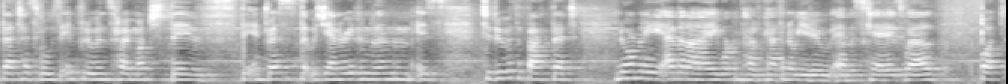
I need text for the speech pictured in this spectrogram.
that I suppose influenced how much they've the interest that was generated in them is to do with the fact that normally Em and I work in pelvic health. I know you do MSK as well, but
